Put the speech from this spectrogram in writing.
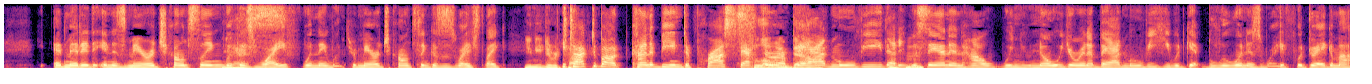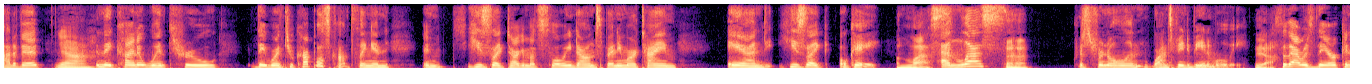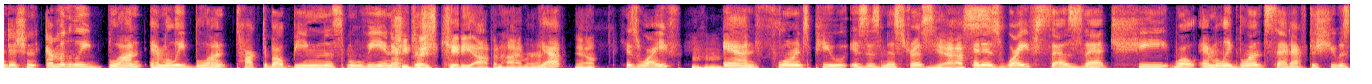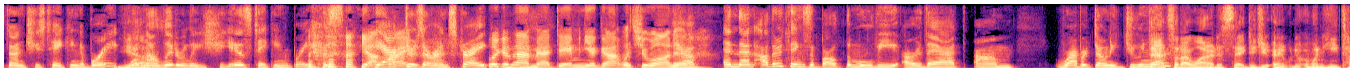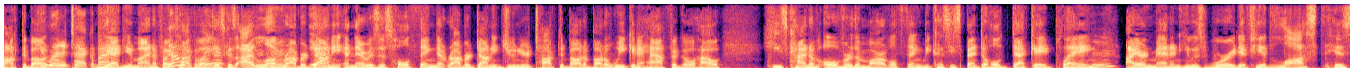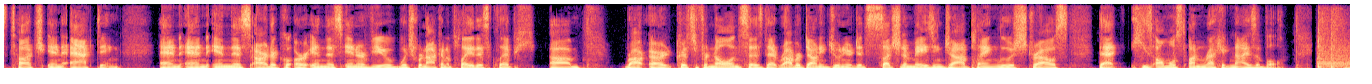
admitted in his marriage counseling with his wife when they went through marriage counseling because his wife's like, You need to he talked about kind of being depressed after Slowing a down. bad movie that he was mm-hmm. in, and how when you know you're in a bad movie, he would get blue and his wife would drag him out of it. Yeah. and they kind of went through. They went through couples counseling, and and he's like talking about slowing down, spending more time, and he's like, okay, Unless. unless Christopher Nolan wants me to be in a movie. Yeah. So that was their condition. Emily Blunt, Emily Blunt talked about being in this movie, and she after plays Kitty Oppenheimer. Yep. Yeah. his wife, and Florence Pugh is his mistress. Mm-hmm. Yes. And his wife says that she, well, Emily Blunt said after she was done, she's taking a break. Yeah. Well, now literally, she is taking a break because Yeah, the right? actors are on strike. Look at that, Matt Damon. You got what you wanted. Yep. And then other things about the movie are that um, Robert Downey Jr. That's what I wanted to say. Did you when he talked about? You wanna talk about Yeah. it? Do you mind if I No, talk about this? Because I love Mhm. Robert Yeah. Downey, and there was this whole thing that Robert Downey Jr. talked about about a week and a half ago. How he's kind of over the Marvel thing because he spent a whole decade playing Mm-hmm. Iron Man, and he was worried if he had lost his touch in acting. And and in this article or in this interview, which we're not going to play this clip, um, Christopher Nolan says that Robert Downey Jr. did such an amazing job playing Lewis Strauss that he's almost unrecognizable.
